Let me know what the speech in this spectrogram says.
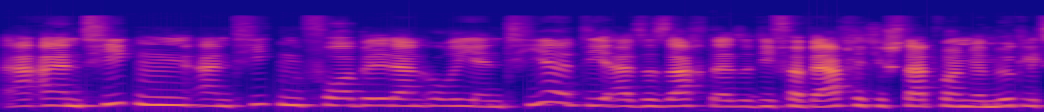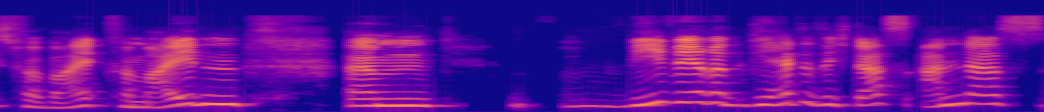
antiken, antiken Vorbildern orientiert, die also sagt, also die verwerfliche Stadt wollen wir möglichst vermeiden. Ähm, wie wäre, wie hätte sich das anders,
